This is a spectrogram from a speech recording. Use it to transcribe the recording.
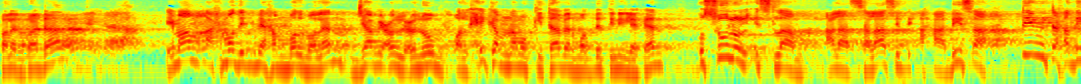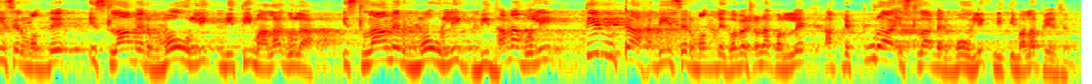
বলেন কয়টা? ইমাম আহমদ ইবনে হাম্বল বলেন জামিউল উলুম অল হিকাম নামক কিতাবের মধ্যে তিনি লেখেন উসুলুল ইসলাম আলা সালাসিদ হাদিসা তিনটা হাদিসের মধ্যে ইসলামের মৌলিক নীতিমালাগুলা ইসলামের মৌলিক বিধানাবলী তিনটা হাদিসের মধ্যে গবেষণা করলে আপনি পুরা ইসলামের মৌলিক নীতিমালা পেয়ে যাবেন।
